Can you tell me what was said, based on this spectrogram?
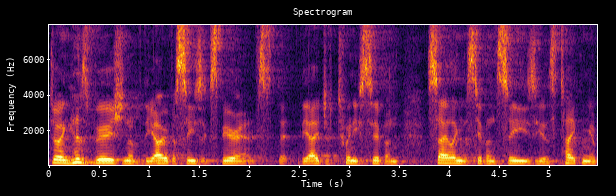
doing his version of the overseas experience at the age of 27, sailing the seven seas. He was taking a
